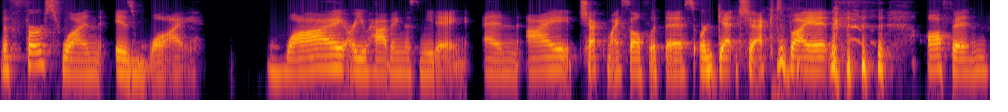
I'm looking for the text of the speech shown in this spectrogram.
The first one is why why are you having this meeting? And I check myself with this or get checked by it often.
